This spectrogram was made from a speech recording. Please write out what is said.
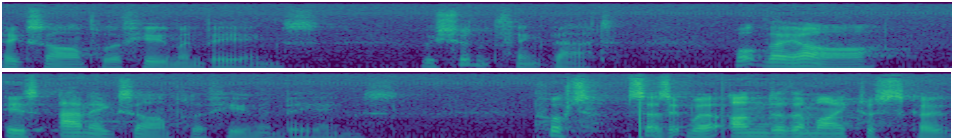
example of human beings. We shouldn't think that. What they are is an example of human beings put, as it were, under the microscope,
